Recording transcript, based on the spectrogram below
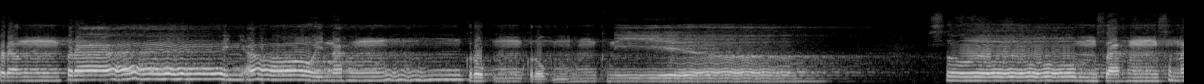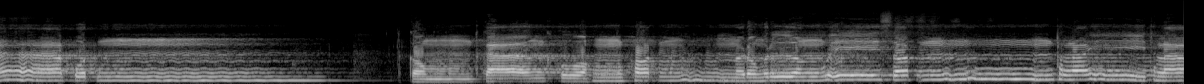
ប្រឹងប្រែងឲ្យណាស់គ្រប់គ្រប់គ្នាសូម សាសនាពុទ្ធកុំថ្កើងខ្ពស់ផុតរុងរឿងវិសុទ្ធថ្លៃថ្លា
